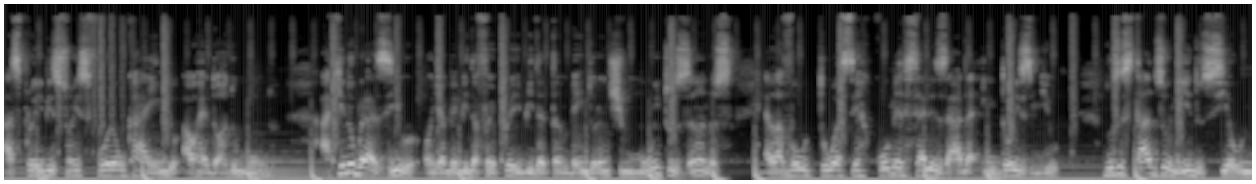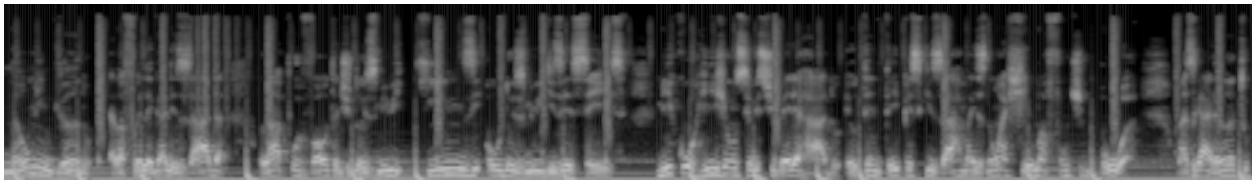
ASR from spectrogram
as proibições foram caindo ao redor do mundo. Aqui no Brasil, onde a bebida foi proibida também durante muitos anos, ela voltou a ser comercializada em 2000 Nos Estados Unidos, se eu não me engano, ela foi legalizada lá por volta de 2015 ou 2016. Me corrijam se eu estiver errado. Eu tentei pesquisar, mas não achei uma fonte boa. Mas garanto,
